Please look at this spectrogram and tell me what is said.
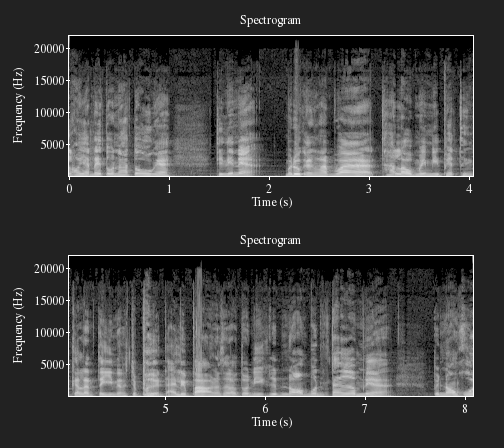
เราอยากได้ตัวหน้าตู้ไงทีนี้เนี่ยมาดูกันครับว่าถ้าเราไม่มีเพชรถึงการันตีเนี่ยเราจะเปิดได้หรือเปล่านะสำหรับตัวนี้คือน้องบุญเติมเนี่ยเป็นน้องคู่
